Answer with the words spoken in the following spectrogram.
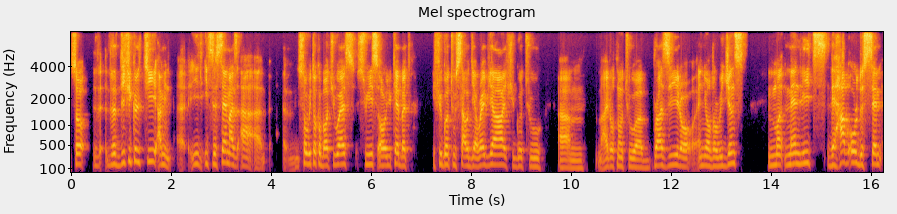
So the, the, difficulty, I mean, uh, it, it's the same as, uh, uh, so we talk about US, Swiss, or UK, but if you go to Saudi Arabia, if you go to, um, I don't know, to uh, Brazil or any other regions, mainly they have all the same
